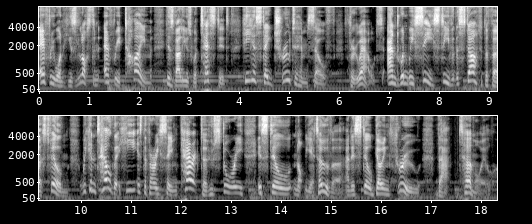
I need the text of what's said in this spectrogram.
everyone he's lost, and every time his values were tested, he has stayed true to himself throughout. And when we see Steve at the start of the first film, we can tell that he is the very same character whose story is still not yet over, and is still going through that turmoil.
